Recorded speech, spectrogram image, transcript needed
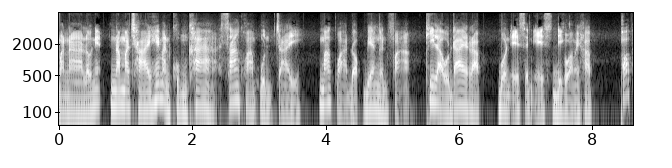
มานานแล้วเนี่ยนำมาใช้ให้มันคุ้มค่าสร้างความอุ่นใจมากกว่าดอกเบี้ยเงินฝาก ที่เราได้รับบน SMS ดีกว่าไหมครับ เพราะแผ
